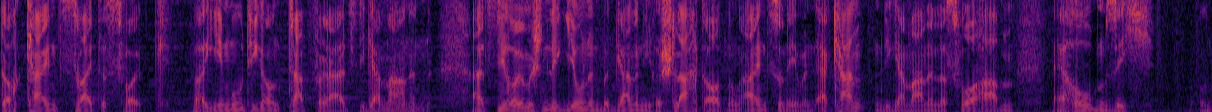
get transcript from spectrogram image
Doch kein zweites Volk war je mutiger und tapferer als die Germanen. Als die römischen Legionen begannen, ihre Schlachtordnung einzunehmen, erkannten die Germanen das Vorhaben, erhoben sich und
